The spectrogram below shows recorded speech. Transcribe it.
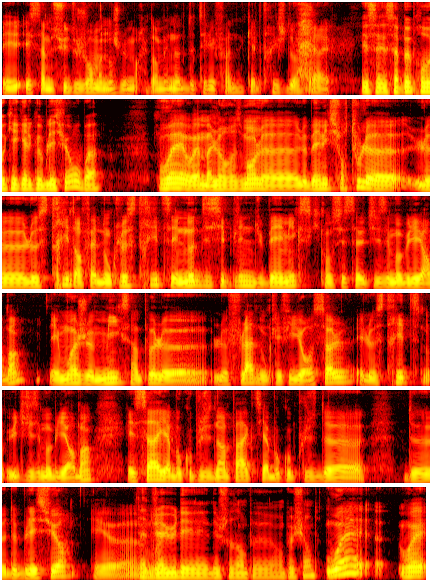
Et, ça me suit toujours. Maintenant, je le marque dans mes notes de téléphone, quel trick je dois faire. Et, ça peut provoquer quelques blessures ou pas? Ouais, ouais, malheureusement, le, BMX, surtout le, le, le, street en fait. Donc, le street, c'est une autre discipline du BMX qui consiste à utiliser mobilier urbain. Et moi, je mixe un peu le, le flat, donc les figures au sol, et le street, donc utiliser mobilier urbain. Et ça, il y a beaucoup plus d'impact, il y a beaucoup plus de, de, de blessures. Et, euh, T'as déjà eu des, des, choses un peu, un peu chiantes? Ouais, ouais.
